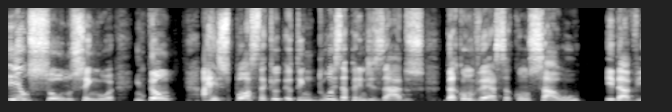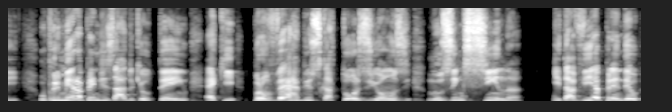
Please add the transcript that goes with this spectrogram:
eu sou no Senhor. Então, a resposta que eu, eu tenho dois aprendizados da conversa com Saul e Davi. O primeiro aprendizado que eu tenho é que Provérbios 14, 11 nos ensina e Davi aprendeu.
